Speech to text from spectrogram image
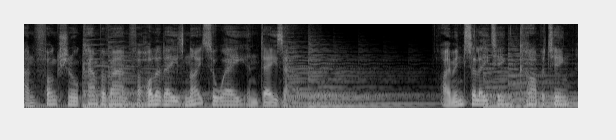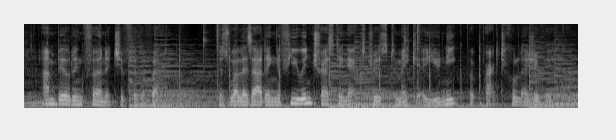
and functional camper van for holidays, nights away and days out. I'm insulating, carpeting and building furniture for the van, as well as adding a few interesting extras to make it a unique but practical leisure vehicle.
